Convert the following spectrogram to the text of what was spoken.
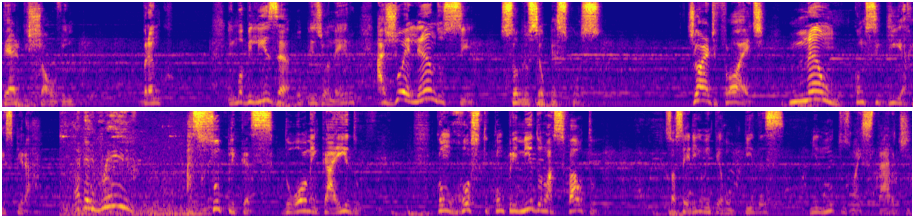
Derek Chauvin, branco, imobiliza o prisioneiro, ajoelhando-se sobre o seu pescoço. George Floyd não conseguia respirar. As súplicas do homem caído, com o rosto comprimido no asfalto, só seriam interrompidas minutos mais tarde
